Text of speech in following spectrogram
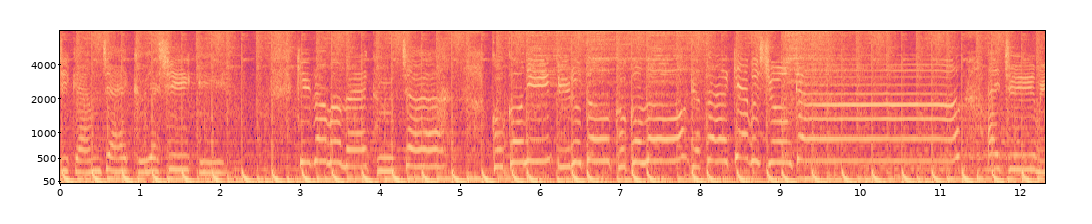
時間じゃ悔しい刻まなくちゃここにいると心が叫ぶ瞬間。I dream 迷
